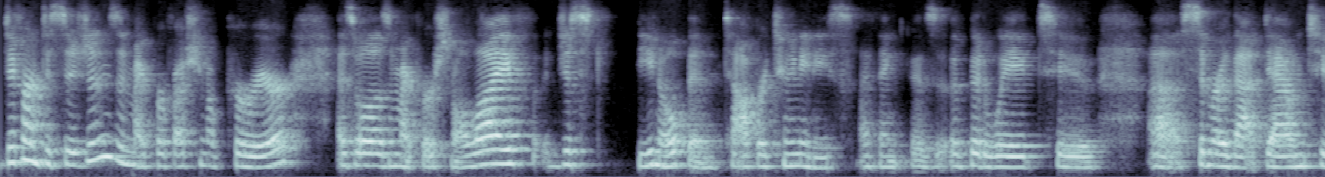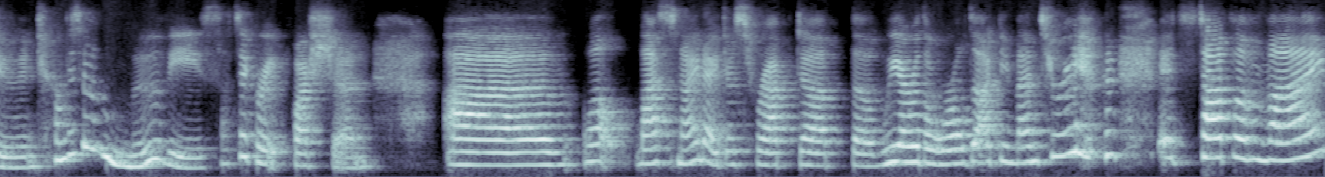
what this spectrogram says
different decisions in my professional career as well as in my personal life. Just being open to opportunities, I think, is a good way to uh, simmer that down to. In terms of movies, that's a great question. Uh, well, last night I just wrapped up the We Are the World documentary. it's top of mind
